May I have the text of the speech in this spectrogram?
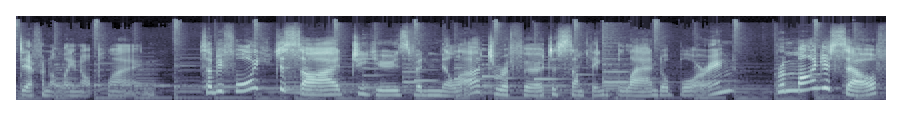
definitely not plain. So before you decide to use vanilla to refer to something bland or boring, remind yourself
